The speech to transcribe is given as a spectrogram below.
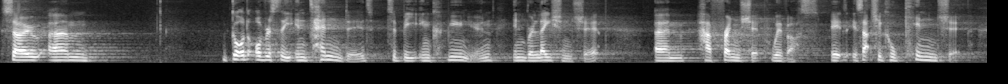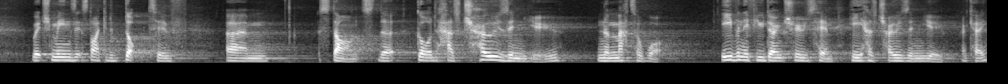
So, um, God obviously intended to be in communion, in relationship, um, have friendship with us. It, it's actually called kinship, which means it's like an adoptive um, stance that God has chosen you no matter what. Even if you don't choose him, he has chosen you, okay?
